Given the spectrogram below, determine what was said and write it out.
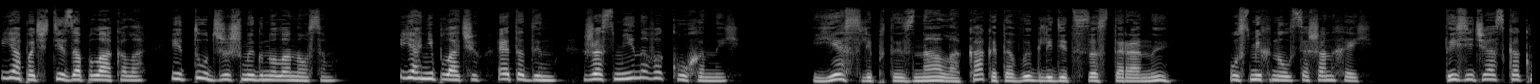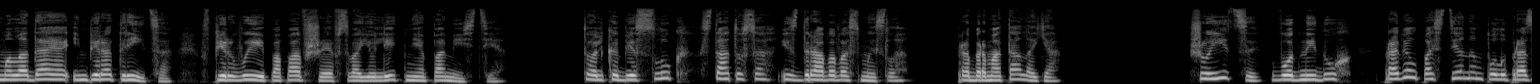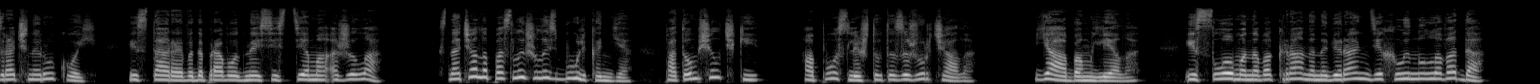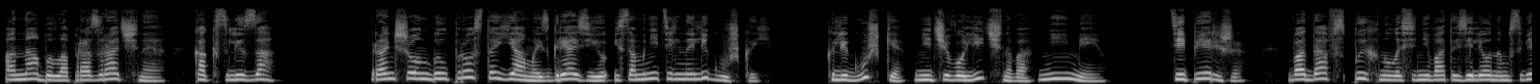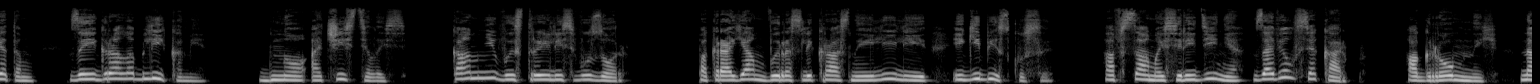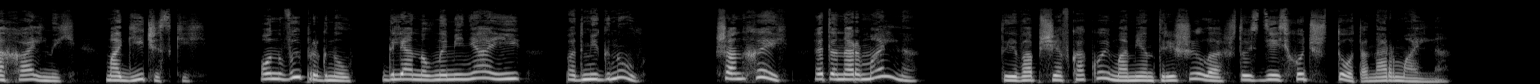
Я почти заплакала и тут же шмыгнула носом. Я не плачу, это дым, жасминово-кухонный. «Если б ты знала, как это выглядит со стороны», — усмехнулся Шанхей. «Ты сейчас как молодая императрица, впервые попавшая в свое летнее поместье». «Только без слуг, статуса и здравого смысла», — пробормотала я. Шуицы, водный дух, провел по стенам полупрозрачной рукой, и старая водопроводная система ожила. Сначала послышалось бульканье, потом щелчки, а после что-то зажурчало. Я обомлела. Из сломанного крана на веранде хлынула вода. Она была прозрачная, как слеза. Раньше он был просто ямой с грязью и сомнительной лягушкой. К лягушке ничего личного не имею. Теперь же вода вспыхнула синевато-зеленым светом, заиграла бликами. Дно очистилось, камни выстроились в узор. По краям выросли красные лилии и гибискусы, а в самой середине завелся карп. Огромный, нахальный, магический. Он выпрыгнул, глянул на меня и... подмигнул. «Шанхэй, это нормально?» «Ты вообще в какой момент решила, что здесь хоть что-то нормально?»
